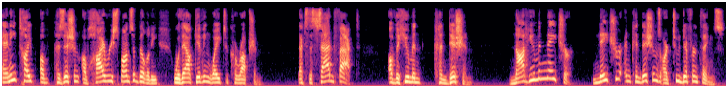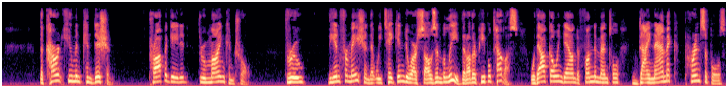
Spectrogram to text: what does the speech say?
any type of position of high responsibility without giving way to corruption. That's the sad fact of the human condition, not human nature. Nature and conditions are two different things. The current human condition, propagated through mind control, through the information that we take into ourselves and believe that other people tell us, without going down to fundamental dynamic principles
